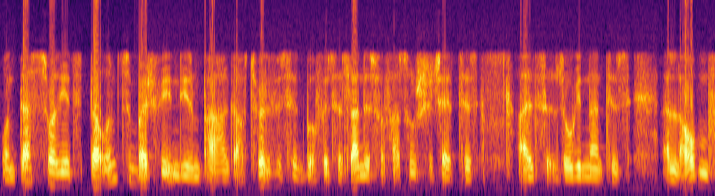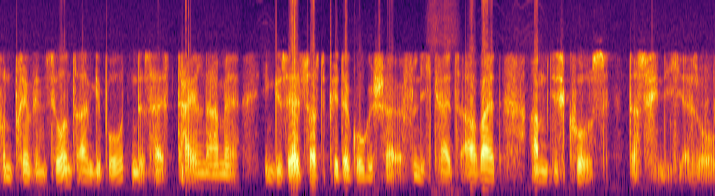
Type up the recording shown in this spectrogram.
Und das soll jetzt bei uns zum Beispiel in diesem Paragraph 12 des Entwurfs des Landesverfassungsgesetzes als sogenanntes Erlauben von Präventionsangeboten, das heißt Teilnahme in gesellschaftspädagogischer Öffentlichkeitsarbeit am Diskurs. Das finde ich also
